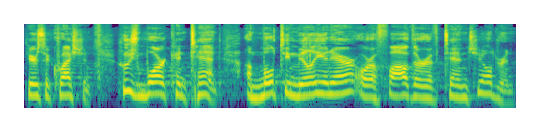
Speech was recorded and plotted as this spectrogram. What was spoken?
Here's the question Who's more content, a multimillionaire or a father of 10 children?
